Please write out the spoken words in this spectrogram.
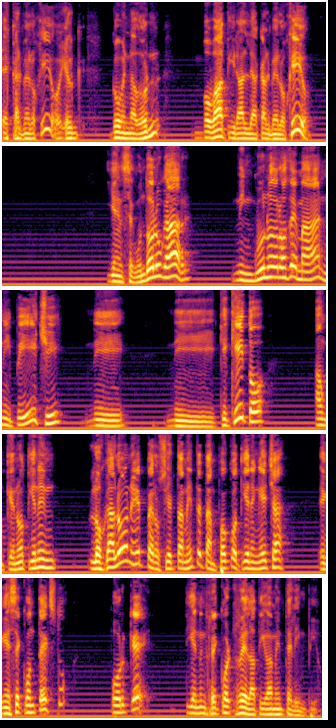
es Carmelo Gío. Y el gobernador no va a tirarle a Carmelo Gío. Y en segundo lugar, ninguno de los demás, ni Pichi, ni, ni Quiquito, aunque no tienen los galones, pero ciertamente tampoco tienen hecha en ese contexto, porque tienen récord relativamente limpio.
